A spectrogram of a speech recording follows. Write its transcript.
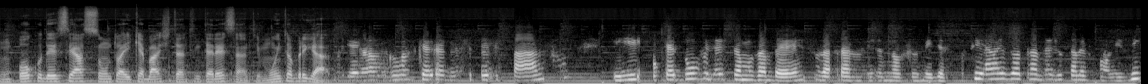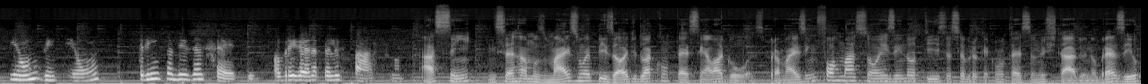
um pouco desse assunto aí que é bastante interessante. Muito obrigado. Eu que agradeço pelo espaço e qualquer dúvida estamos abertos através das nossas mídias sociais ou através do telefone 21 21 3017. Obrigada pelo espaço. Assim, encerramos mais um episódio do Acontece em Alagoas. Para mais informações e notícias sobre o que acontece no estado e no Brasil,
